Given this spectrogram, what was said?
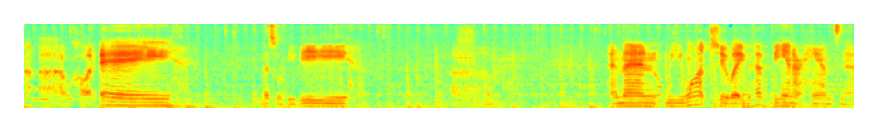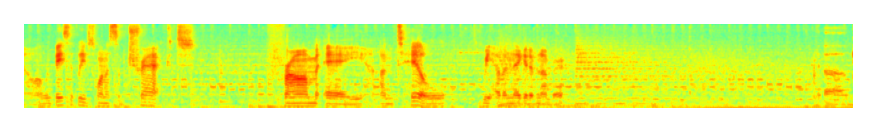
uh, we'll call it A. This will be B. and then we want to, like, we have B in our hands now, and we basically just want to subtract from A until we have a negative number. Um,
